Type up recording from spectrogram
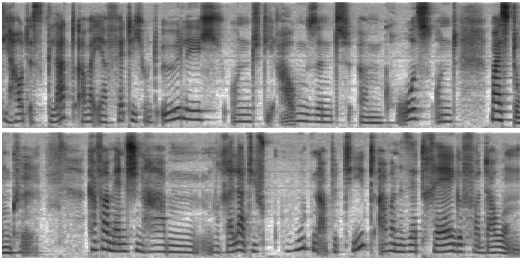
die Haut ist glatt, aber eher fettig und ölig und die Augen sind ähm, groß und meist dunkel. Kaffermenschen haben einen relativ guten Appetit, aber eine sehr träge Verdauung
